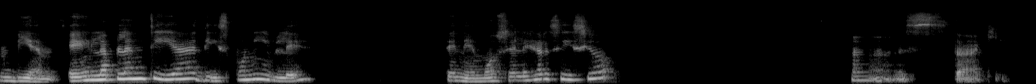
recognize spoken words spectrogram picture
Bien, en la plantilla disponible tenemos el ejercicio. Ah, está aquí.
